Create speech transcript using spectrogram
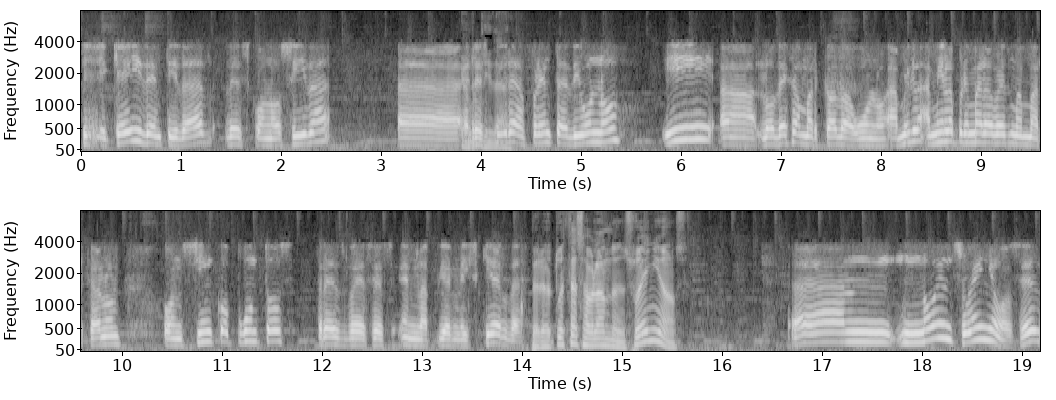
Sí, ¿qué identidad desconocida uh, respira enfrente de uno y uh, lo deja marcado a uno? A mí, a mí la primera vez me marcaron con cinco puntos tres veces en la pierna izquierda. ¿Pero tú estás hablando en sueños? Ah, no en sueños, es,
